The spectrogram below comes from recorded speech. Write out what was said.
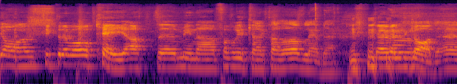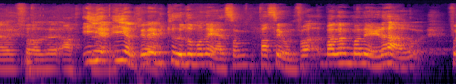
jag tyckte det var okej att eh, mina favoritkaraktärer överlevde. Jag är väldigt glad eh, för att... E- eh, Egentligen är det kul hur man är som person. För man, man är ju det här. För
